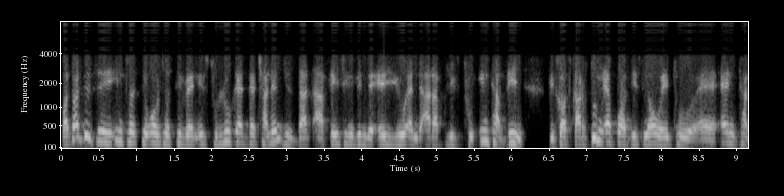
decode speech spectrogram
But what is uh, interesting also, Stephen, is to look at the challenges that are facing within the AU and the Arab League to intervene because Khartoum Airport is no way to uh, enter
